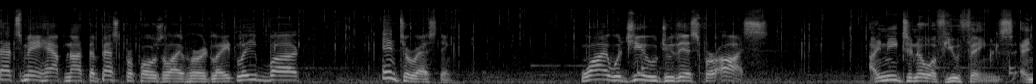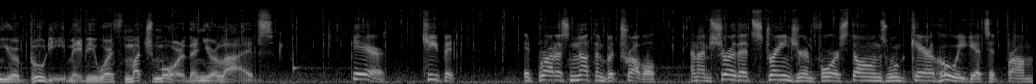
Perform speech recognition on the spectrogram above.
That's mayhap not the best proposal I've heard lately, but interesting. Why would you do this for us? I need to know a few things, and your booty may be worth much more than your lives. Here, keep it. It brought us nothing but trouble, and I'm sure that stranger in Four Stones won't care who he gets it from.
